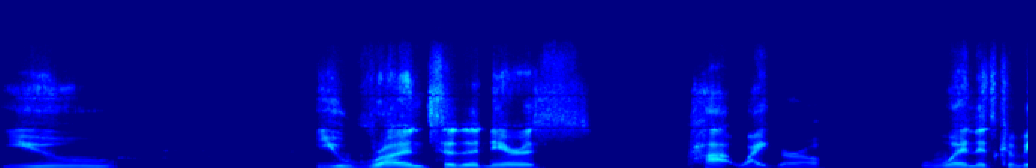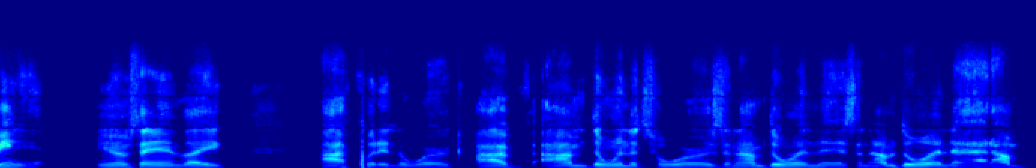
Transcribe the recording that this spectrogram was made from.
you you run to the nearest hot white girl when it's convenient. You know what I'm saying? Like I've put in the work. I've I'm doing the tours and I'm doing this and I'm doing that. I'm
